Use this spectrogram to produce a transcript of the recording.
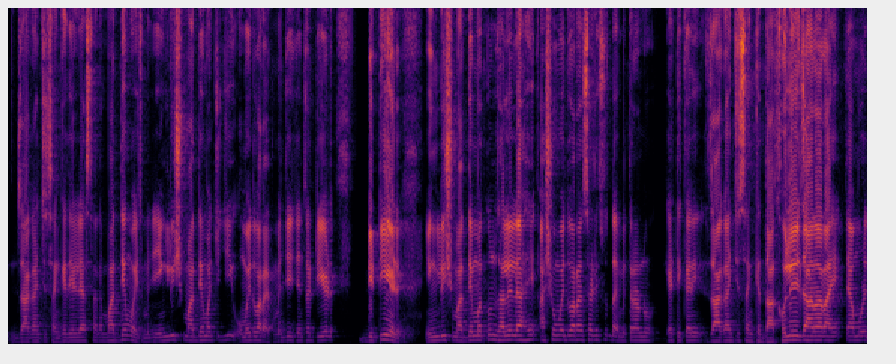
जागांची संख्या दिलेली असताना माध्यम वाईज म्हणजे इंग्लिश माध्यमाची जी उमेदवार आहेत म्हणजे ज्यांचा D Ed D T Ed English माध्यमातून झालेलं आहे अशा उमेदवारांसाठी सुद्धा मित्रांनो या ठिकाणी जागांची संख्या दाखवलेली जाणार आहे. त्यामुळे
